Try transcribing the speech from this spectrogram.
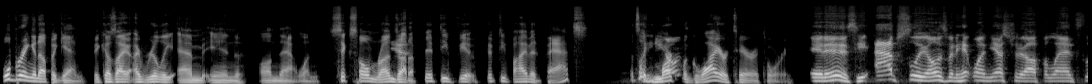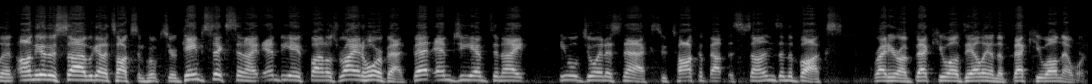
We'll bring it up again because I, I really am in on that one. Six home runs yeah. out of 50, 55 at bats. That's like Mark owns- McGwire territory. It is. He absolutely owns he hit one yesterday off of Lance Lynn. On the other side, we got to talk some hoops here. Game six tonight, NBA Finals. Ryan Horvat, BetMGM tonight. He will join us next to talk about the Suns and the Bucks right here on BetQL Daily on the BetQL Network.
